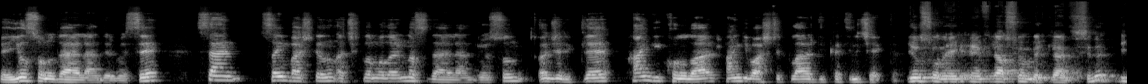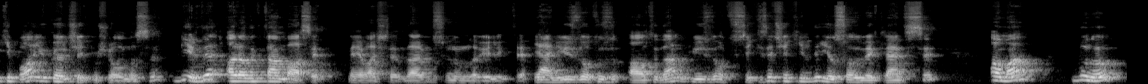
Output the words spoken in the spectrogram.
ve yıl sonu değerlendirmesi. Sen Sayın Başkan'ın açıklamalarını nasıl değerlendiriyorsun? Öncelikle hangi konular, hangi başlıklar dikkatini çekti? Yıl sonu enflasyon beklentisini 2 puan yukarı çekmiş olması. Bir de aralıktan bahsetmeye başladılar bu sunumla birlikte. Yani %36'dan %38'e çekildi yıl sonu beklentisi. Ama bunu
